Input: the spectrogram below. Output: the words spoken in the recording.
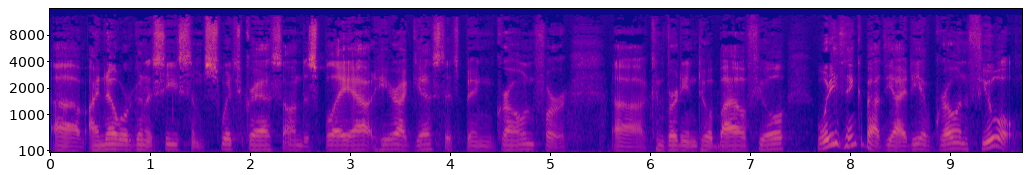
uh, I know we're going to see some switchgrass on display out here, I guess, that's been grown for uh, converting into a biofuel. What do you think about the idea of growing fuel?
